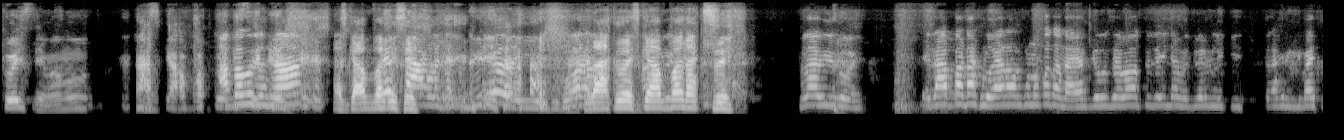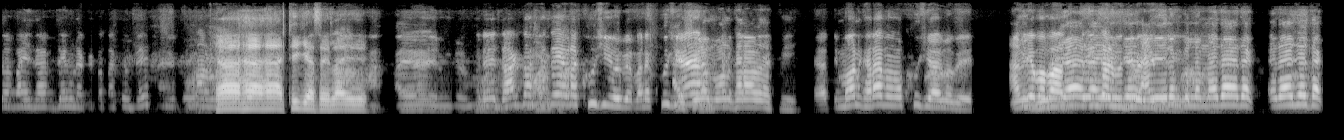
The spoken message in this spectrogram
কইছে মামু। আজকে আব্বা আপা কইছ না আজকে আব্বা কইছে। লাকু আজকে আব্বা ডাকছে। লাগি কই? এটা আব্বা ডাকলো আর আর কোনো কথা নাই। আজকে বুঝে বাবা তুই যাই না তুই গেলি কি চাকরি কি পাইছ ভাই যা দেখুন একটা কথা কইবে হ্যাঁ হ্যাঁ হ্যাঁ ঠিক আছে মানে ডাক দেওয়ার সাথে আমরা খুশি হইবে মানে খুশি হ্যাঁ? মন খারাপ রাখবি। তুই মন খারাপ আমার খুশি হইবে আমি বাবা, ইন্টারভিউ যে আমি এরকম করলাম না দেখ দেখ দেখ, এই দেখ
